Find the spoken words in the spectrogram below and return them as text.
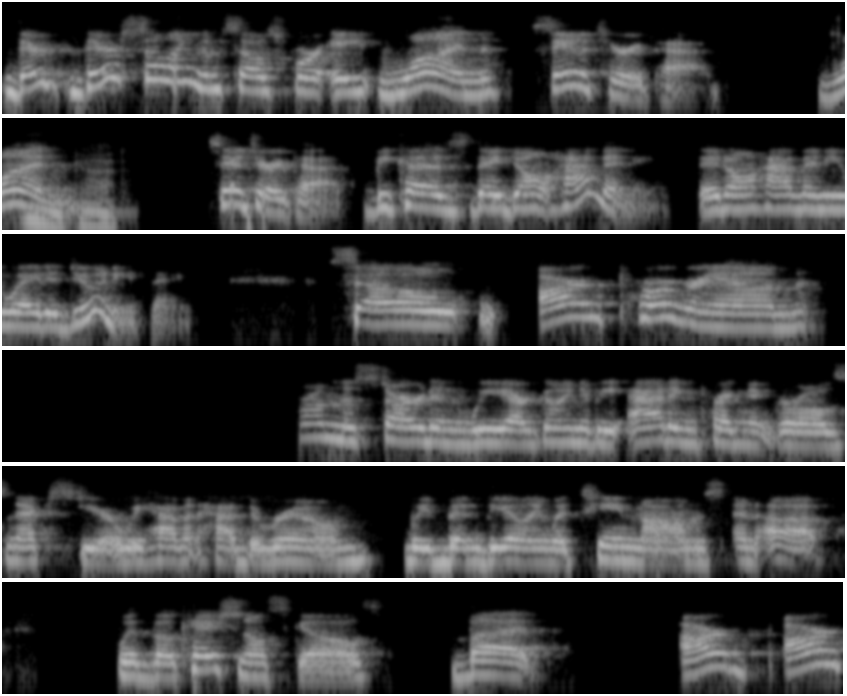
they're they're selling themselves for a one sanitary pad Oh one Oh sanitary pad because they don't have any. They don't have any way to do anything. So our program from the start and we are going to be adding pregnant girls next year. We haven't had the room. We've been dealing with teen moms and up with vocational skills but our our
